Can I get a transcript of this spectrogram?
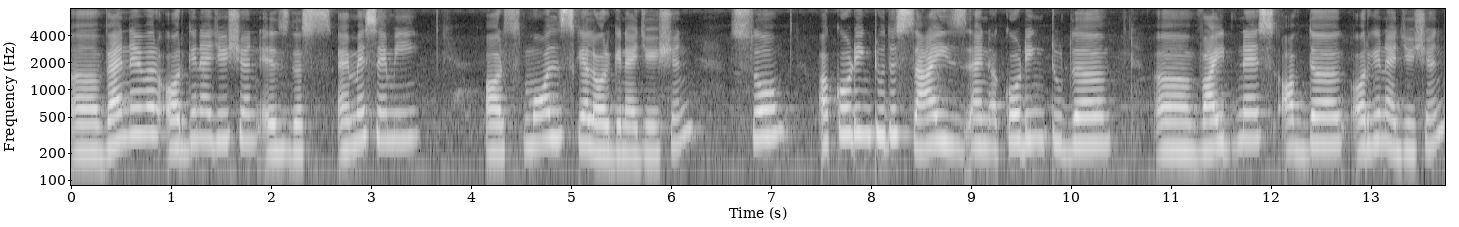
uh, whenever organization is this msme or small scale organization so according to the size and according to the uh, wideness of the organization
